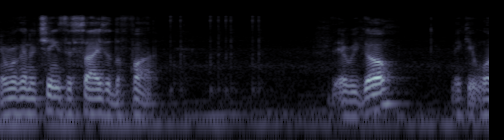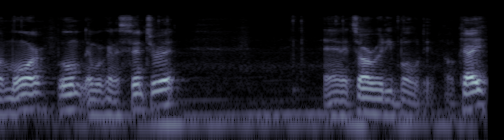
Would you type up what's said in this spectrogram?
and we're going to change the size of the font. There we go. Make it one more. Boom. And we're going to center it. And it's already bolded. Okay.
